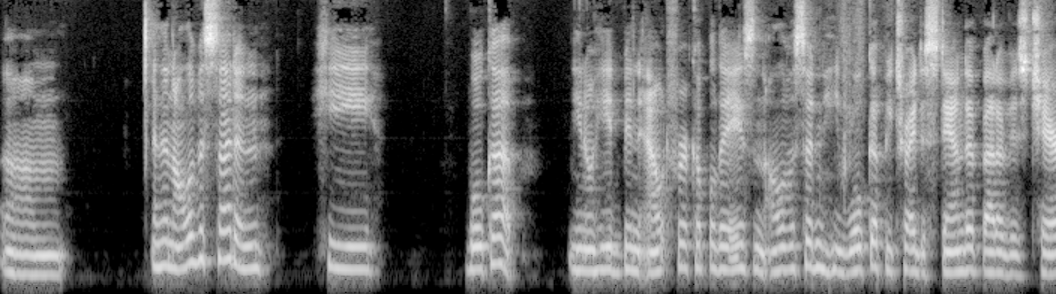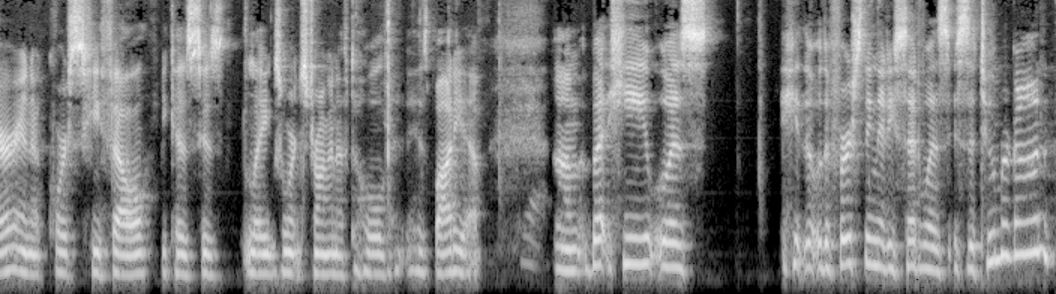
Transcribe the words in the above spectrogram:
Um, and then all of a sudden he woke up. You know he had been out for a couple days and all of a sudden he woke up. He tried to stand up out of his chair and of course he fell because his legs weren't strong enough to hold his body up. Yeah. um, but he was he, the, the, first thing that he said was, "Is the tumor gone?"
